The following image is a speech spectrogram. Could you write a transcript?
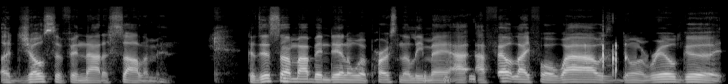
a Joseph and not a Solomon? Because this is something I've been dealing with personally, man. I, I felt like for a while I was doing real good.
